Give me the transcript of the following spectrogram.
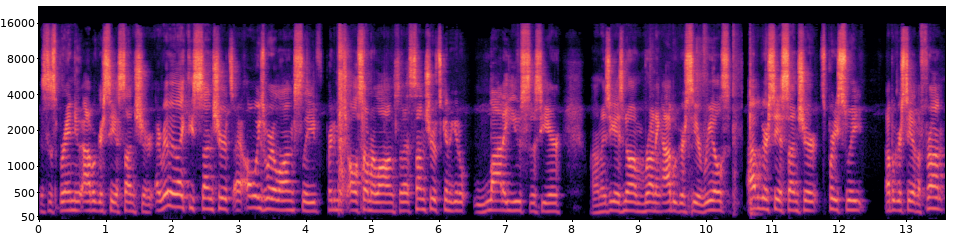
is this brand new Abu Garcia sun shirt. I really like these sun shirts. I always wear a long sleeve pretty much all summer long. So that sun shirt's going to get a lot of use this year. Um, as you guys know, I'm running Abu Garcia reels. Abu Garcia sun shirt. It's pretty sweet. Abu Garcia on the front.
